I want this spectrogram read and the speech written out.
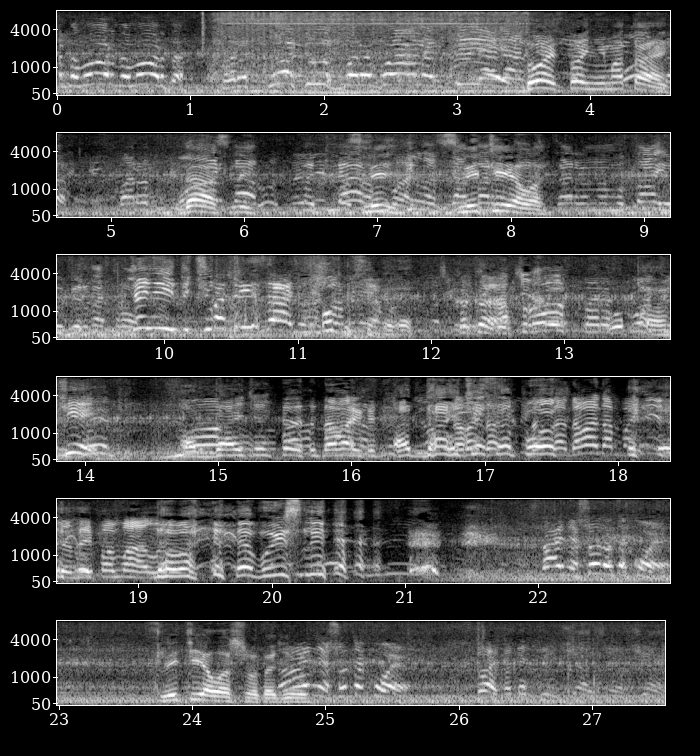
Морда, морда, морда! Перескочила з барабана, ти! Стой, стой, не мотай. Да, сли- сли- слетела. Да не, ты чё? Смотри сзади, что ты? Трос перескочив. Отдайте, Давай, отдайте сапог. давай нам пониже, да и помалу. Давай, вышли. Саня, что это такое? Слетело что-то. Саня, что такое? Стой, подожди. Сейчас, сейчас, сейчас.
